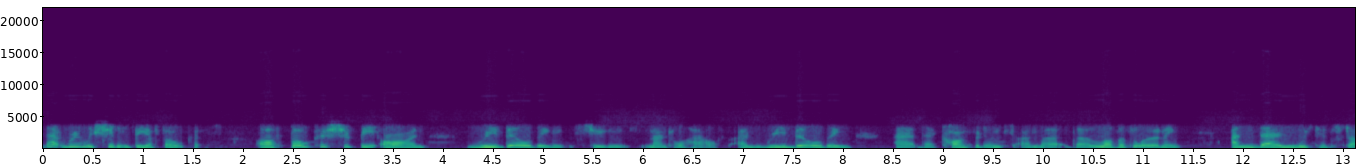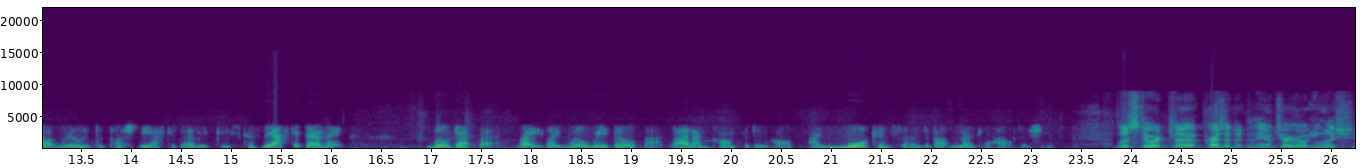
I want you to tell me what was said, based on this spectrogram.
that really shouldn't be a focus. Our focus should be on rebuilding students' mental health and rebuilding uh, their confidence and their, their love of learning And then we can start really to push the academic piece because the academics will get there, right? Like we'll rebuild that. That I'm confident of. I'm more concerned about the mental health issue. Liz Stuart, uh, president of the Ontario English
